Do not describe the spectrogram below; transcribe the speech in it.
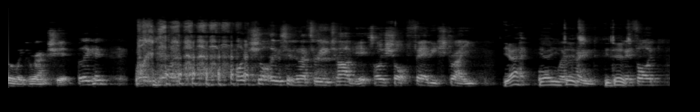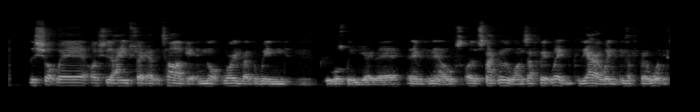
Oh, the way to shit. But again, I, I, I shot instead of that three targets. I shot fairly straight. Yeah, yeah, you did, you And did. if I the shot where I should have aimed straight at the target and not worried about the wind, 'cause it was windy out there, and everything else, I'd have smacked the other ones after it went, because the arrow went exactly where I wanted.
